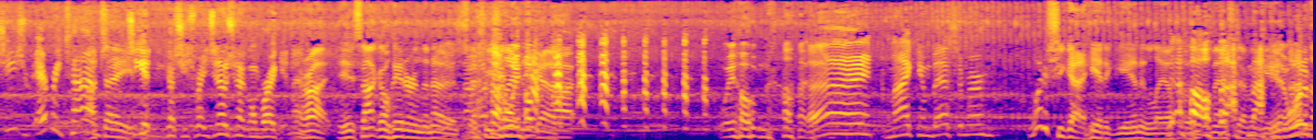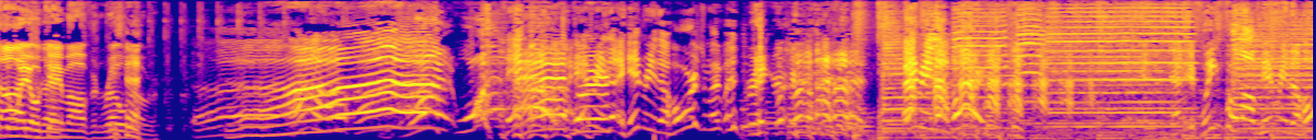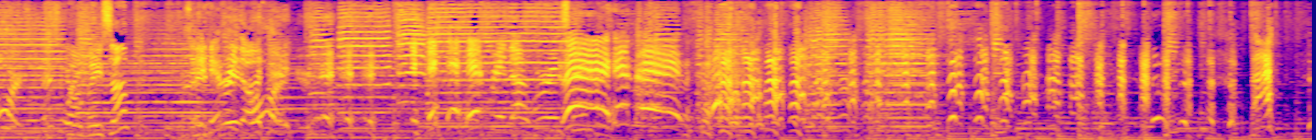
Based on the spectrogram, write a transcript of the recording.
She's every time I'll you. she get because she's afraid she knows she's not going to break it now. Right, and it's not going to hit her in the nose, so she's we letting hope it go. not. We hope not. All right, Mike and Bessemer. What if she got hit again and left Oh, messed up again? And what if the wheel came off and rolled over? Uh, what? What? Henry, the, Henry the horse? What, what, Henry the horse. If we can pull off Henry the horse, this It's is going to be something. Henry the horse. Henry the horse. Hey, Henry!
